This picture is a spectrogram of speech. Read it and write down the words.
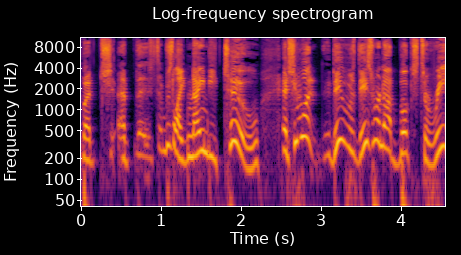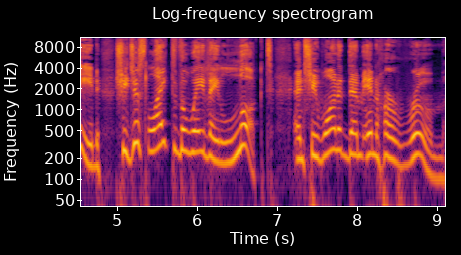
but she, it was like 92, and she want these were these were not books to read. She just liked the way they looked, and she wanted them in her room.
